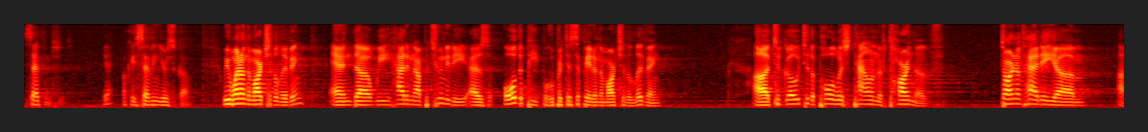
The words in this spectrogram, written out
Seven. Yeah? Okay, seven years ago. We went on the March of the Living, and uh, we had an opportunity, as all the people who participated in the March of the Living, uh, to go to the Polish town of Tarnów. Tarnów had a, um, uh,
